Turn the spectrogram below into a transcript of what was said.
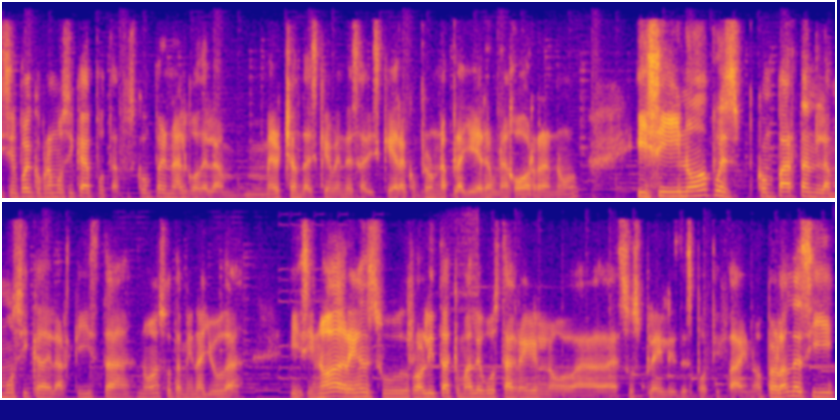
Y si no pueden comprar música, puta, pues compren algo de la merchandise que vende esa disquera, compren una playera, una gorra, ¿no? Y si no, pues compartan la música del artista, ¿no? Eso también ayuda. Y si no, agreguen su rolita que más le gusta, agréguenlo a sus playlists de Spotify, ¿no? Pero la sí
